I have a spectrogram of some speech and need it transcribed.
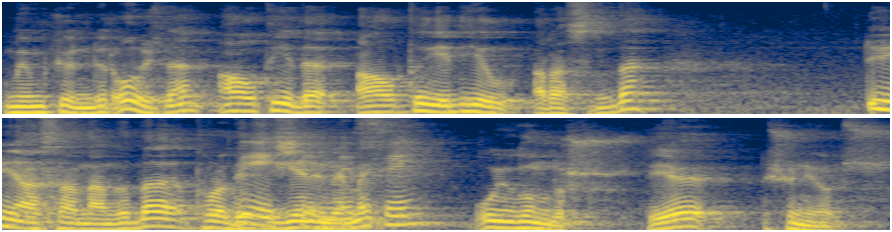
mümkündür. O yüzden 6 ile 6-7 yıl arasında dünya standartında protezi Değişilmesi. yenilemek uygundur diye düşünüyoruz.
